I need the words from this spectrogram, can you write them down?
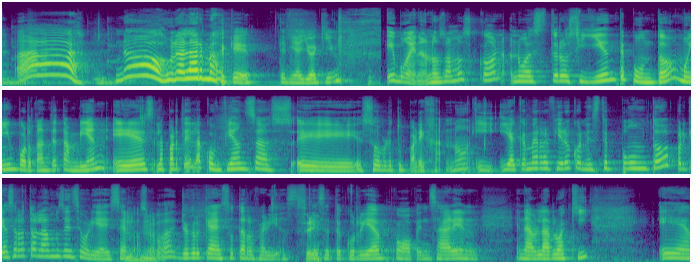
¡Ah! ¡No! ¡Una alarma que tenía yo aquí! Y bueno, nos vamos con nuestro siguiente punto, muy importante también, es la parte de la confianza eh, sobre tu pareja, ¿no? Y, a qué me refiero con este punto? Porque hace rato hablamos de inseguridad y celos, ¿verdad? Yo creo que a eso te referías, que se te ocurría como pensar en, en hablarlo aquí. Eh,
